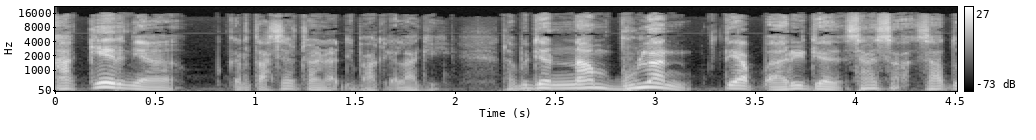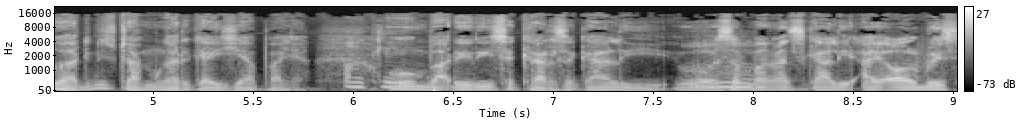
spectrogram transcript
Akhirnya kertasnya sudah tidak dipakai lagi. Tapi dia enam bulan tiap hari dia saya satu hari ini sudah menghargai siapa ya. Okay. Oh Mbak Riri segar sekali, oh, hmm. semangat sekali. I always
